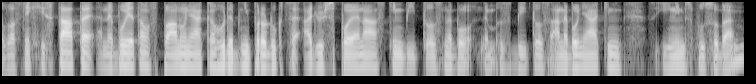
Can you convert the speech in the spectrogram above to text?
vlastně chystáte, nebo je tam v plánu nějaká hudební produkce, ať už spojená s tím Beatles, nebo, nebo s Beatles, anebo nějakým jiným způsobem?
